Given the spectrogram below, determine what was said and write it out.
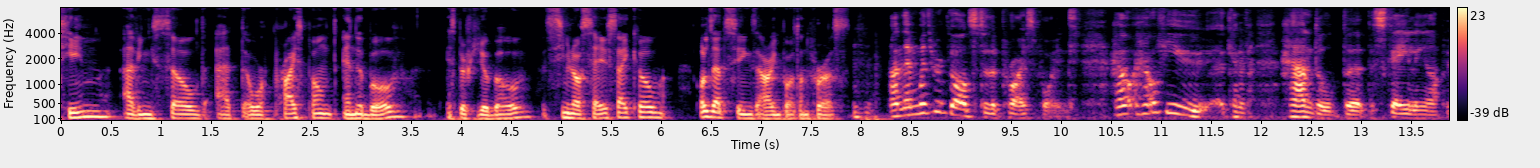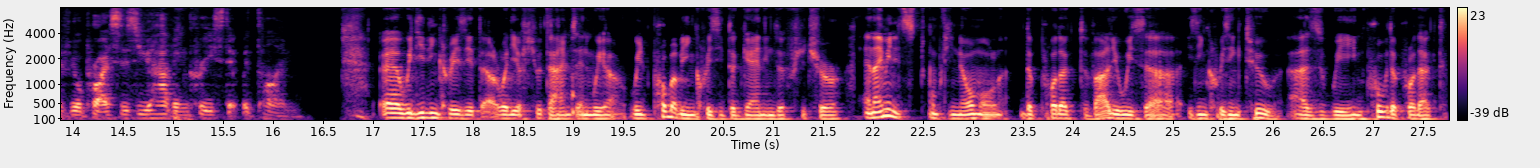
team, having sold at our price point and above, especially above, similar sales cycle, all that things are important for us. Mm-hmm. And then with regards to the price point, how, how have you uh, kind of handled the, the scaling up of your prices? You have increased it with time. Uh, we did increase it already a few times and we are, we'll probably increase it again in the future. And I mean, it's completely normal. The product value is, uh, is increasing too as we improve the product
